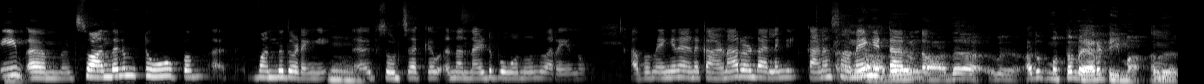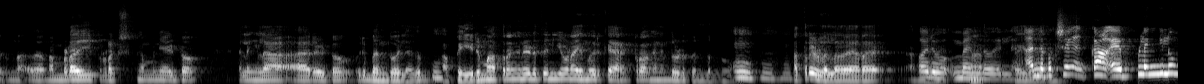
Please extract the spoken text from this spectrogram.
ഈ സ്വാതന്ത്ര്യം സ്വാന്തനം ടു ഇപ്പം വന്നു തുടങ്ങി. എപ്പിസോഡ്സ് ഒക്കെ നന്നായിട്ട് പോകുന്നു എന്ന് പറയുന്നു. അപ്പം എങ്ങനെയാണ്? കാണാറുണ്ടോ? അല്ലെങ്കിൽ കാണാൻ സമയം കിട്ടാറുണ്ടോ? അത് അത് മൊത്തം വേറെ ടീമാ അത് നമ്മുടെ ഈ പ്രൊഡക്ഷൻ കമ്പനി ആയിട്ടോ അല്ലെങ്കിൽ ആ ആരുമായിട്ടോ ഒരു ബന്ധമില്ല അത് ആ പേര് മാത്രം അങ്ങനെ എടുത്ത് എനിക്ക് അതിന് ഒരു ക്യാരക്ടറോ അങ്ങനെ എന്തോ ഉം. അത്രേ ഉള്ളല്ലോ വേറെ ഒരു ബന്ധമില്ല അല്ല പക്ഷെ എപ്പോഴെങ്കിലും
